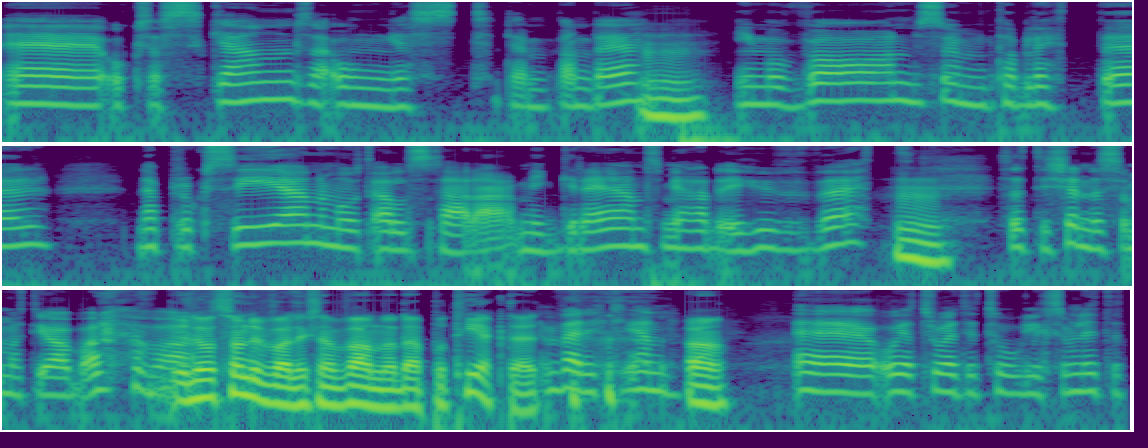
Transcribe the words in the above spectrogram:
eh, och så skand, så här ångestdämpande, mm. Imovan, sömntabletter, Naproxen mot all så här äh, migrän som jag hade i huvudet. Mm. Så att det kändes som att jag bara var... Det låter som du var liksom vandrade apotek där. Verkligen. ja. eh, och jag tror att det tog liksom lite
